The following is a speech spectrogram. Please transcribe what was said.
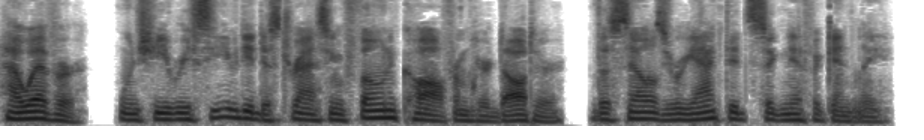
However, when she received a distressing phone call from her daughter, the cells reacted significantly.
